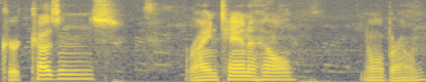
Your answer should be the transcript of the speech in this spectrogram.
Kirk Cousins, Ryan Tannehill, Noah Brown.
